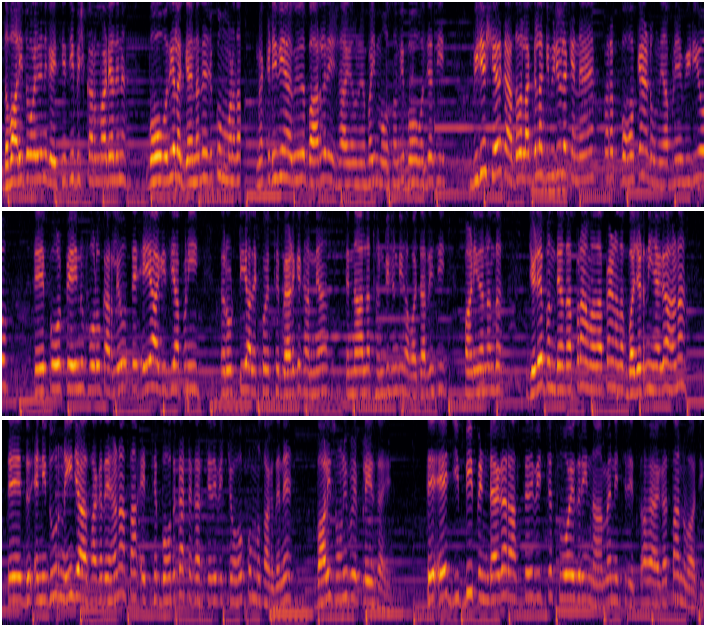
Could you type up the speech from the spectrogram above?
ਦੀਵਾਲੀ ਤੋਂ ਅਗਲੇ ਦਿਨ ਗਏ ਸੀ ਅਸੀਂ ਵਿਸ਼ਕਰਮਾ ਵਾਲੇ ਦਿਨ। ਬਹੁਤ ਵਧੀਆ ਲੱਗਿਆ ਇਹਨਾਂ ਦੇ ਵਿੱਚ ਘੁੰਮਣ ਦਾ। ਮੈਂ ਕਿਹੜੀ ਵੀ ਆ ਗਈ ਬਾਹਰਲੇ ਦੇਸ਼ ਆ ਗਏ ਹੁੰਦੇ ਆ ਬਾਈ, ਮੌਸਮ ਵੀ ਬਹੁਤ ਵਧੀਆ ਸੀ। ਵੀਡੀਓ ਸ਼ੇਅਰ ਕਰ ਦਿਓ, ਅਲੱਗ-ਅਲੱਗ ਵੀਡੀਓ ਲੈ ਕੇ ਆਉਂਦੇ ਆ ਪਰ ਬਹੁਤ ਘੈਂਟ ਹੁੰਦੀਆਂ ਆਪਣੀਆਂ ਵੀਡੀਓ। ਤੇ ਪੋ, ਪੇਜ ਨੂੰ ਫੋਲੋ ਕਰ ਲਿਓ। ਤੇ ਇਹ ਆ ਗਈ ਸੀ ਆਪਣੀ ਰੋਟੀ ਆ ਦੇਖੋ ਇੱਥੇ ਬੈਠ ਕੇ ਖਾਂਦੇ ਆ ਤੇ ਨਾਲ ਨਾਲ ਠੰਡੀ ਠੰਡੀ ਹਵਾ ਚੱਲ ਰਹੀ ਸੀ, ਪਾਣੀ ਦਾ ਆਨੰਦ। ਜਿਹੜੇ ਬੰਦਿਆਂ ਦਾ, ਭਰਾਵਾਂ ਦਾ, ਭੈਣਾਂ ਦਾ ਬਜਟ ਨਹੀਂ ਹੈਗਾ, ਹਨਾ? ਤੇ ਦ- ਇੰਨੀ ਦੂਰ ਨਹੀਂ ਜਾ ਸਕਦੇ ਹਨਾ, ਤਾਂ ਇੱਥੇ ਬਹੁਤ ਘੱਟ ਖਰਚੇ ਦੇ ਵਿੱਚ ਉਹ ਘੁੰਮ ਸਕਦੇ ਨੇ। ਬਾਹਲੀ ਸੋਹਣੀ ਪਲੇਸ ਹੈ ਇਹ। ਤੇ ਇਹ ਜੀਬੀ ਪਿੰਡ ਹੈਗਾ, ਰਸਤੇ ਦੇ ਵਿੱਚ ਸਵੋਏ ਗ੍ਰੀਨ ਨਾਮ ਹੈ, ਨੀਚੇ ਦਿੱਤਾ ਹੋਇਆ ਹੈਗਾ। ਧੰਨਵਾਦ ਜੀ।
